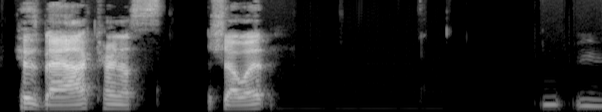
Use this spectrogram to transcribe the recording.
his back, trying to show it. Mm-mm.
